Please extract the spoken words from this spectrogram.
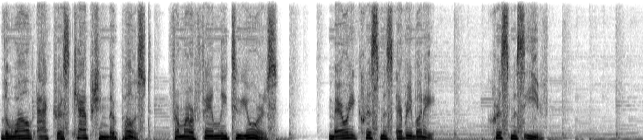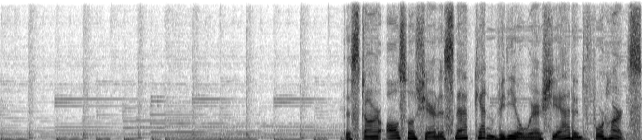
The wild actress captioned the post, From our family to yours. Merry Christmas everybody. Christmas Eve. The star also shared a Snapchat video where she added four hearts.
